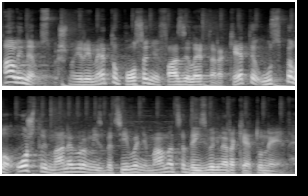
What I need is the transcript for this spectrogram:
ali neuspešno, jer je Meta u poslednjoj fazi leta rakete uspela oštrim manevrom i izbacivanjem mamaca da izbegne raketu Neve.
